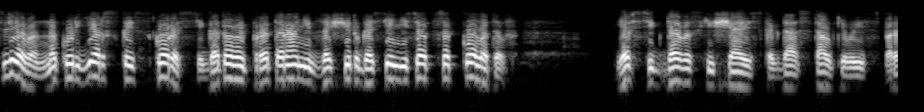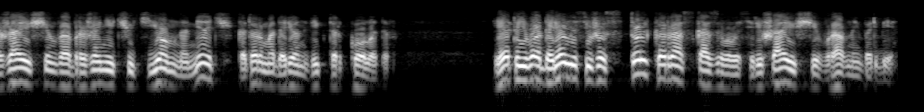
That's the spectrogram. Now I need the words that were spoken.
слева на курьерской скорости, готовый протаранить защиту гостей, несется Колотов. Я всегда восхищаюсь, когда сталкиваюсь с поражающим воображение чутьем на мяч, которым одарен Виктор Колотов. И эта его одаренность уже столько раз сказывалась решающей в равной борьбе.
